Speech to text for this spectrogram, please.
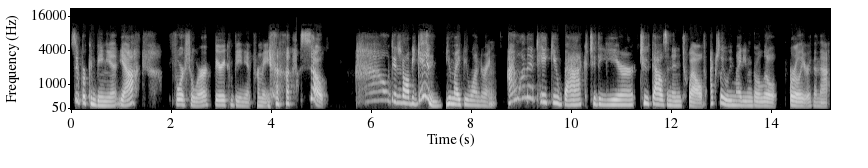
Super convenient. Yeah, for sure. Very convenient for me. so how did it all begin? You might be wondering. I want to take you back to the year 2012. Actually, we might even go a little earlier than that.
